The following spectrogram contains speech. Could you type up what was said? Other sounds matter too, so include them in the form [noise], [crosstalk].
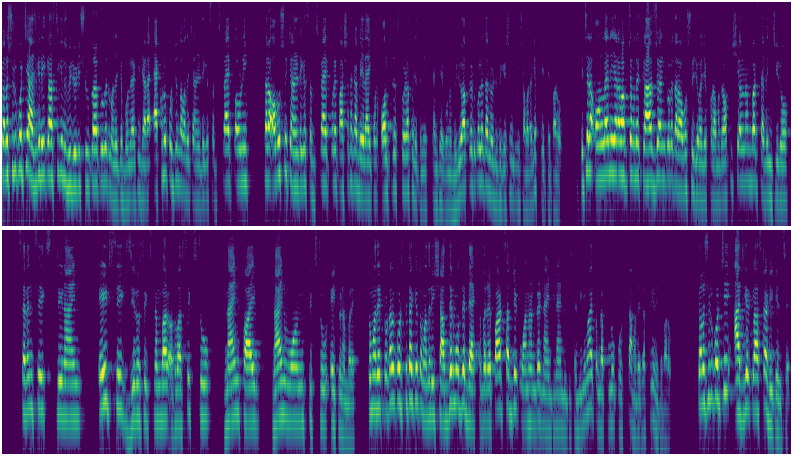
চলো শুরু করছি আজকের এই ক্লাসটি কিন্তু ভিডিওটি শুরু করার পূর্বে তোমাদেরকে বলে রাখি, যারা এখনও পর্যন্ত আমাদের চ্যানেলটিকে সাবস্ক্রাইব করনি, তারা অবশ্যই চ্যানেলটিকে সাবস্ক্রাইব করে পাশে থাকা বেল আইকন অল প্রেস করে রাখো, যাতে নেক্সট টাইম থেকে কোনো ভিডিও আপলোড করলে তার নোটিফিকেশন তুমি সবার আগে পেতে পারো। এছাড়া অনলাইনে যারা ভাবছ আমাদের ক্লাস জয়েন করবে, তারা অবশ্যই যোগাযোগ করো আমাদের official number seven zero seven six three nine eight six zero six number অথবা সিক্স তোমাদের টোটাল কোর্স ফি থাকছে, তোমাদের এই সাধ্যের মধ্যে ব্যাক পেপারের per subject one hundred ninety nine রুপিসের বিনিময়ে তোমরা পুরো কোর্সটা আমাদের কাছ থেকে নিতে পারো। চলো শুরু করছি আজকের ক্লাসটা ডিটেলসে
